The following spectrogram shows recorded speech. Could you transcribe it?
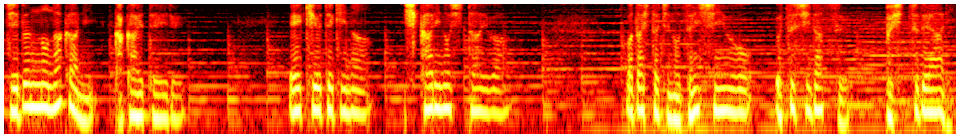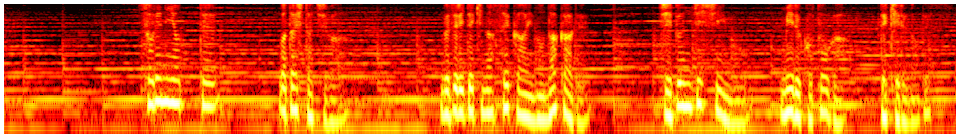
自分の中に抱えている。永久的な光の死体は私たちの全身を映し出す物質でありそれによって私たちは物理的な世界の中で自分自身を見ることができるのです。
